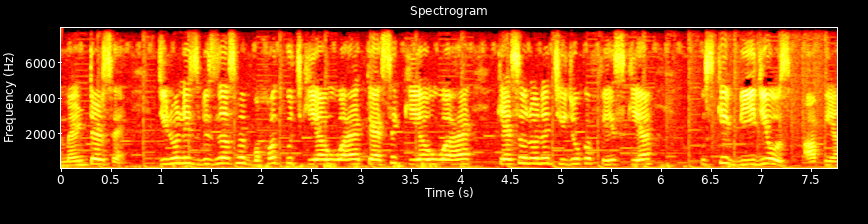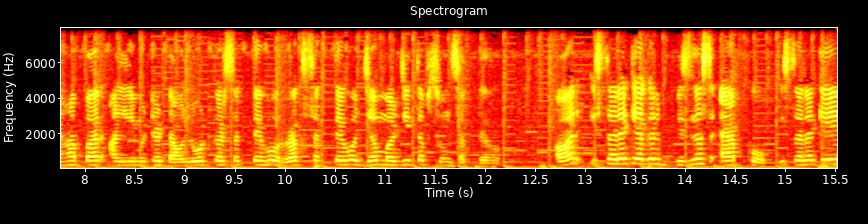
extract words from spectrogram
मेंटर्स हैं, जिन्होंने इस बिज़नेस में बहुत कुछ किया हुआ है, कैसे किया हुआ है, कैसे उन्होंने चीज़ों को फेस किया, उसकी वीडियोस आप यहाँ पर अनलिमिटेड डाउनलोड कर सकते हो, रख सकते हो, जब मर्ज़ी तब सुन सकते हो। और इस तरह के अगर बिज़नेस ऐप को, इस तरह के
